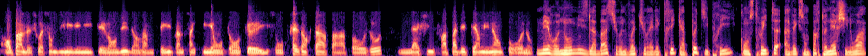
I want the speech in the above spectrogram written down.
On parle de 70 000 unités vendues dans un pays de 25 millions, donc euh, ils sont très en retard par rapport aux autres la Chine ne sera pas déterminant pour Renault. Mais Renault mise là-bas sur une voiture électrique à petit prix, construite avec son partenaire chinois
